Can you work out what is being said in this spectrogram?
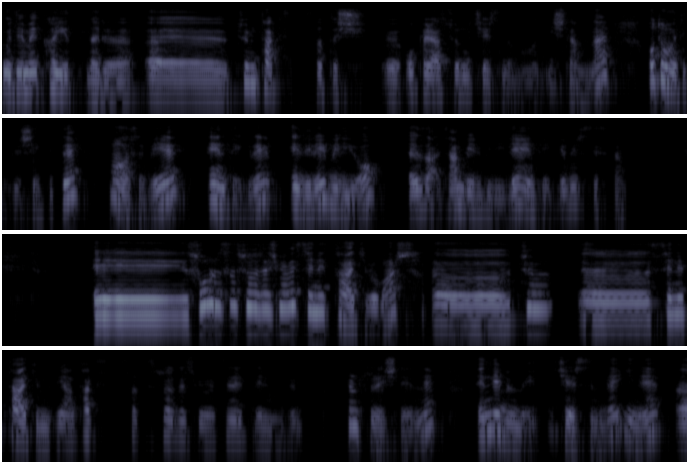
ödeme kayıtları, e, tüm taksit satış e, operasyonu içerisinde bulunan işlemler otomatik bir şekilde muhasebeye entegre edilebiliyor. E, zaten birbiriyle entegre bir sistem. E, sonrasında sözleşme ve senet takibi var. E, tüm e, senet takibimizi yani taksit satış sözleşme ve senetlerimizin tüm süreçlerini e, Nebin Bey içerisinde yine e,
